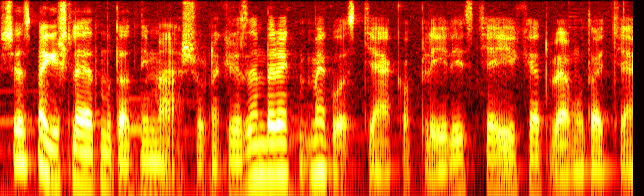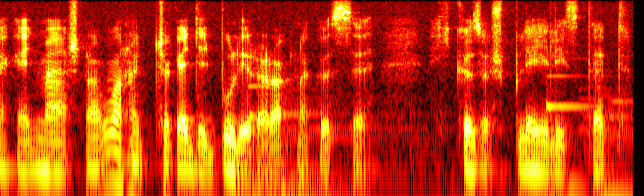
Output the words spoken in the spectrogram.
És ezt meg is lehet mutatni másoknak, és az emberek megosztják a playlistjeiket, bemutatják egymásnak. Van, hogy csak egy-egy bulira raknak össze egy közös playlistet.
